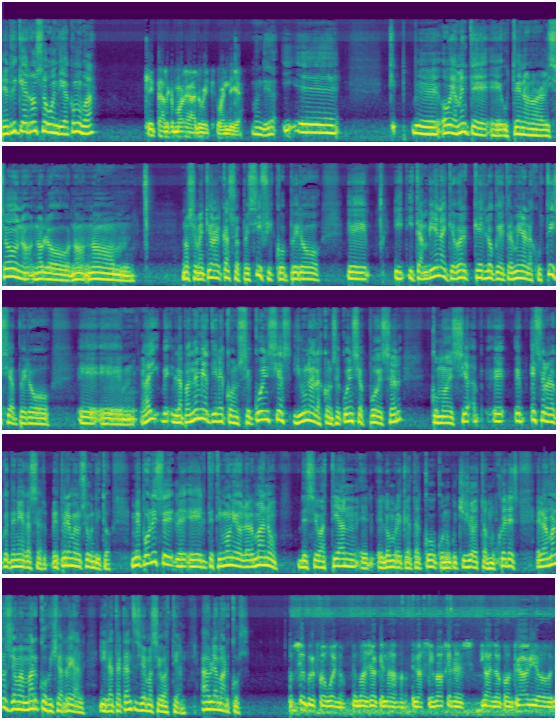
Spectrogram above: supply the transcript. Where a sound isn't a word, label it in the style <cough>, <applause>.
Enrique Rosa, buen día, ¿cómo va? ¿Qué tal? ¿Cómo va, Luis? Buen día. Buen día. Y, eh, eh, obviamente eh, usted no lo analizó, no, no lo, no, no, no se metió en el caso específico, pero y, y, también hay que ver qué es lo que determina la justicia, pero hay, la pandemia tiene consecuencias y una de las consecuencias puede ser como decía, eh, eh, eso era lo que tenía que hacer. Espéreme un segundito. ¿Me pones el, testimonio del hermano de Sebastián, el, hombre que atacó con un cuchillo a estas mujeres? El hermano se llama Marcos Villarreal y el atacante se llama Sebastián. Habla Marcos siempre fue bueno, además ya que las imágenes digan lo contrario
